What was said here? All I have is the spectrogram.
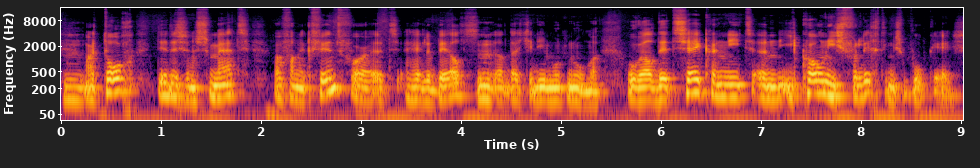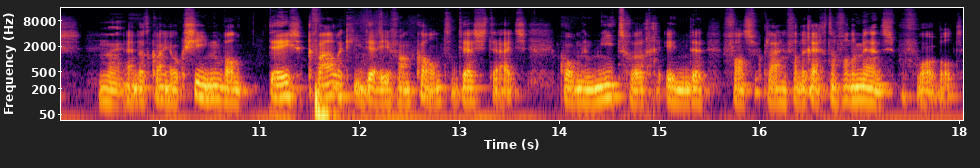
Mm. Maar toch, dit is een smet waarvan ik vind voor het hele beeld mm. dat, dat je die moet noemen. Hoewel dit zeker niet een iconisch verlichtingsboek is. Nee. En dat kan je ook zien, want deze kwalijke ideeën van Kant destijds komen niet terug in de Franse verklaring van de rechten van de mens, bijvoorbeeld.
